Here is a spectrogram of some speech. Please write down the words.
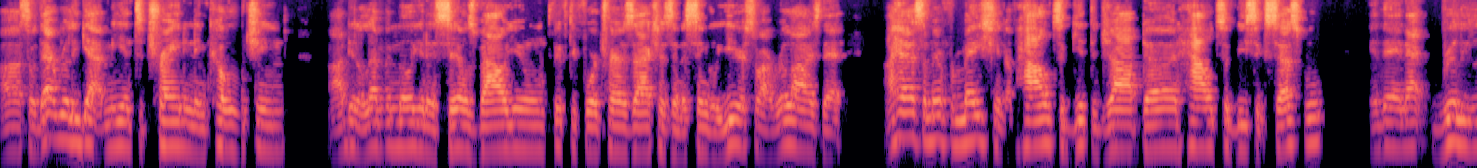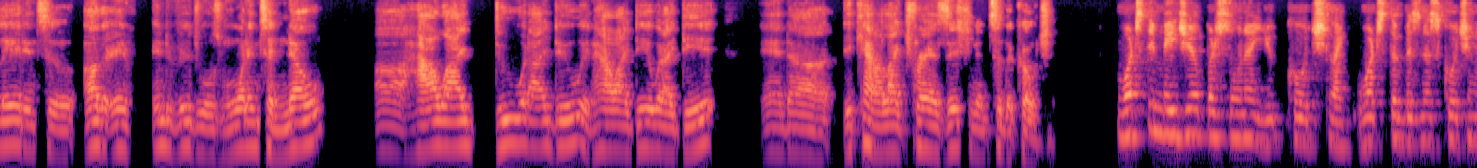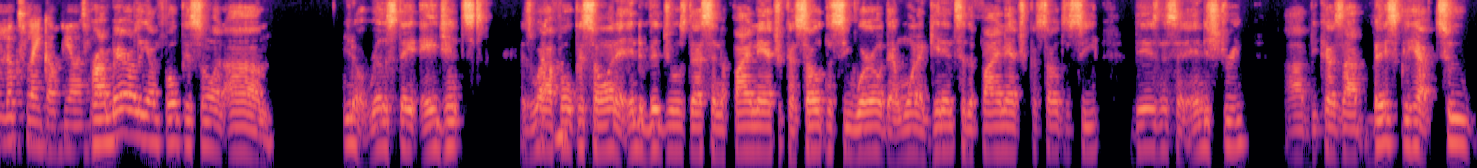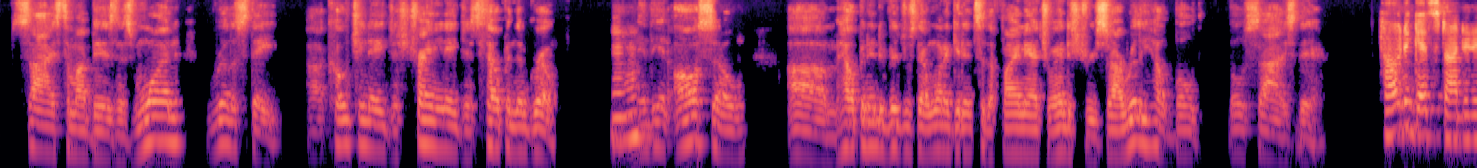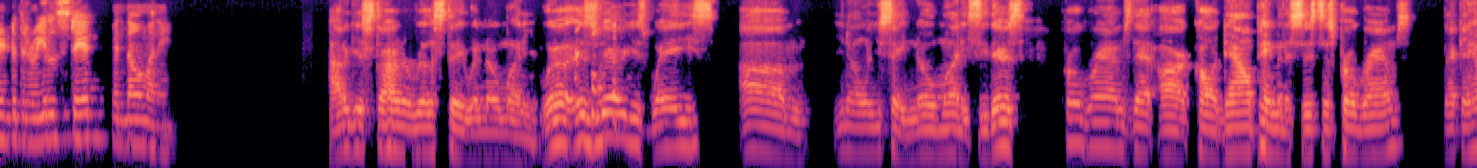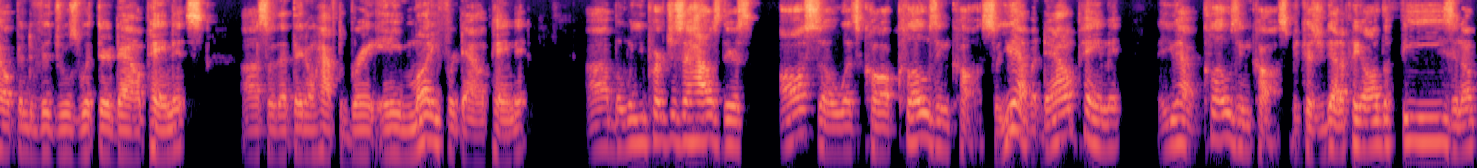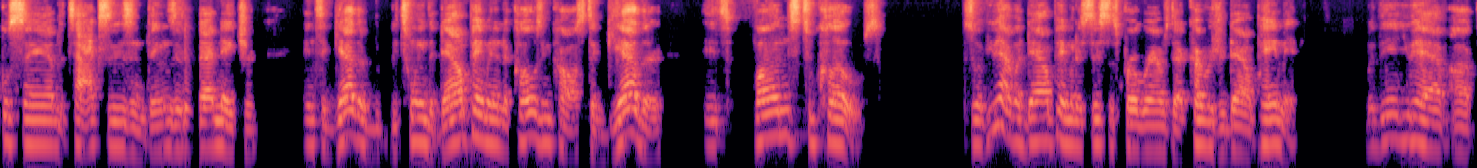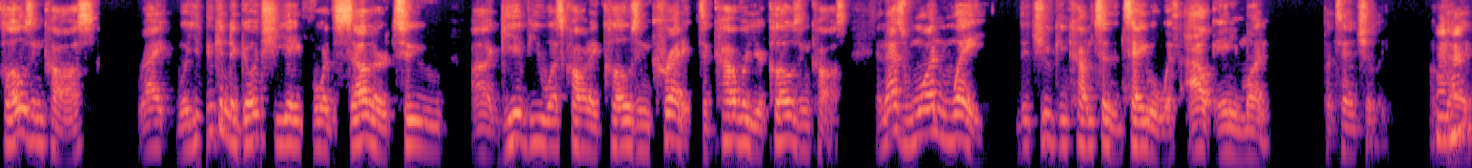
Uh, so that really got me into training and coaching. I did 11 million in sales volume, 54 transactions in a single year. So I realized that I had some information of how to get the job done, how to be successful. And then that really led into other in- individuals wanting to know uh, how I do what I do and how I did what I did. And uh, it kind of like transitioned into the coaching. What's the major persona you coach? Like, what's the business coaching looks like of yours? Primarily, I'm focused on um, you know, real estate agents is what I Uh-huh. focus on, and individuals that's in the financial consultancy world that want to get into the financial consultancy business and industry. Uh, because I basically have two sides to my business. One, real estate, uh, coaching agents, training agents, helping them grow. Mm-hmm. And then also um, helping individuals that want to get into the financial industry. So I really help both both sides there. How to get started into the real estate with no money? How to get started in real estate with no money? Well, it's various ways. Um, you know, when you say no money, see, there's programs that are called down payment assistance programs that can help individuals with their down payments uh, so that they don't have to bring any money for down payment. Uh, but when you purchase a house, there's also what's called closing costs. So you have a down payment and you have closing costs because you got to pay all the fees and Uncle Sam, the taxes and things of that nature. And together, between the down payment and the closing costs, together, it's funds to close. So if you have a down payment assistance programs that covers your down payment, but then you have uh, closing costs, right? Well, you can negotiate for the seller to uh, give you what's called a closing credit to cover your closing costs. And that's one way that you can come to the table without any money, potentially. Okay. Mm-hmm.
